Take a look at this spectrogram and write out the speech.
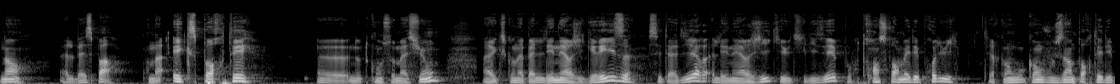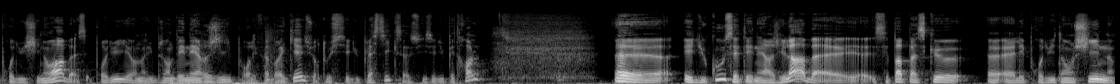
Non, elle baisse pas. On a exporté euh, notre consommation avec ce qu'on appelle l'énergie grise, c'est-à-dire l'énergie qui est utilisée pour transformer des produits. C'est-à-dire quand quand vous importez des produits chinois, bah, ces produits, on a eu besoin d'énergie pour les fabriquer, surtout si c'est du plastique, ça, si c'est du pétrole. Euh, et du coup, cette énergie-là, bah, c'est pas parce que elle est produite en Chine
